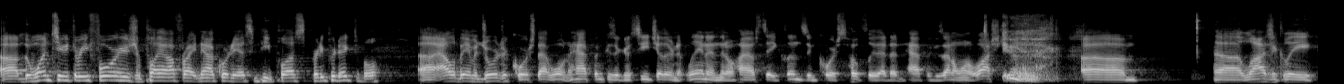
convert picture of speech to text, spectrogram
uh, the one, two, three, four. Here's your playoff right now, according to S and P Plus. Pretty predictable. Uh, Alabama, Georgia, of course, that won't happen because they're going to see each other in Atlanta, and then Ohio State, Clemson, of course. Hopefully, that doesn't happen because I don't want to watch it. um, uh, logically,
